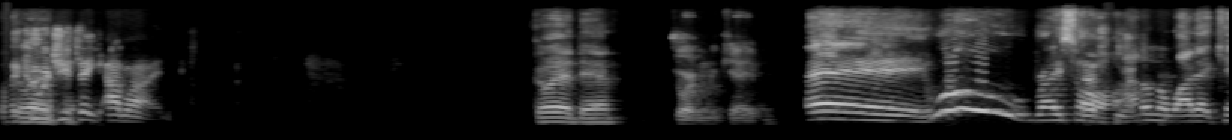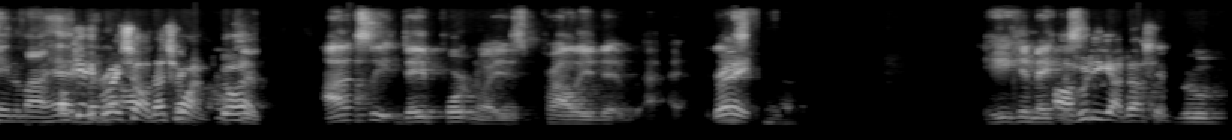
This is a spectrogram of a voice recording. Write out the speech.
Like, Go who ahead. would you think online? Go ahead, Dan. Jordan McCabe. Hey, woo, Bryce Hall. I don't know why that came to my head. Okay, Bryce Hall. That's one. Go ahead honestly, Dave Portnoy is probably the right. He can make. Oh, who do you got, Dustin? Move.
